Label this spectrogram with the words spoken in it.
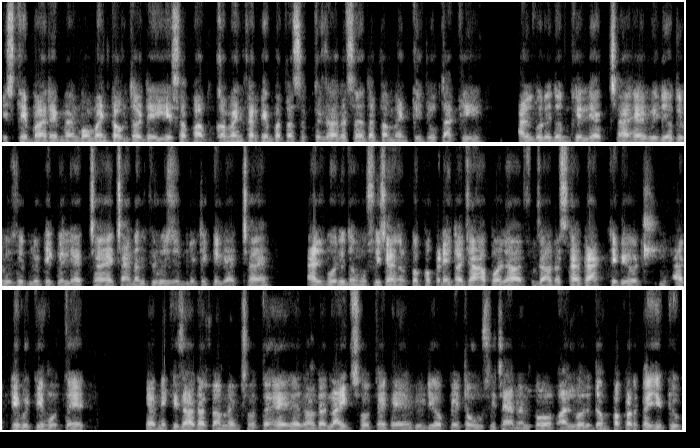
इसके बारे में, मोमेंट ऑफ़ द डे, ये सब आप कमेंट करके बता सकते हैं। ज़्यादा से ज़्यादा कमेंट कीजिए ताकि एल्गोरिदम के लिए अच्छा है, वीडियो की विजिबिलिटी के लिए अच्छा है चैनल की विजिबिलिटी के लिए अच्छा है। एल्गोरिदम उसी चैनल को पकड़ेगा जहाँ पर ज़्यादा से ज़्यादा एक्टिविटी एक्टिविटी होते हैं, यानी कि ज़्यादा कमेंट्स होते हैं या ज़्यादा लाइक्स होते हैं वीडियो पे तो उसी चैनल को एल्गोरिदम पकड़ता है यूट्यूब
